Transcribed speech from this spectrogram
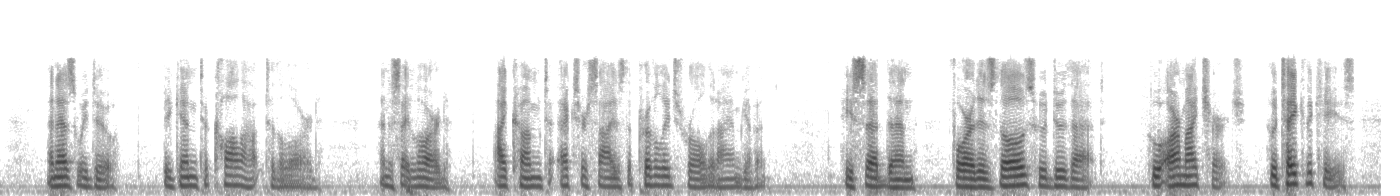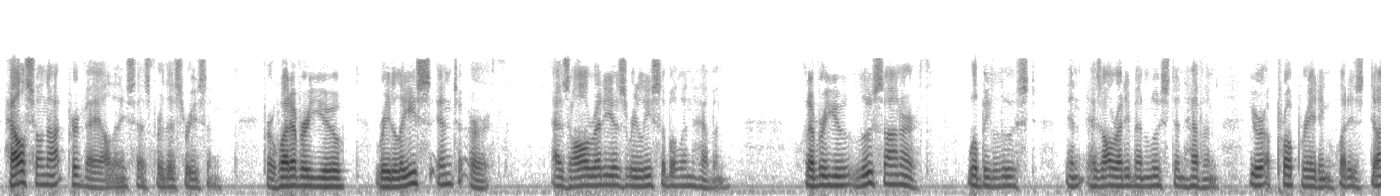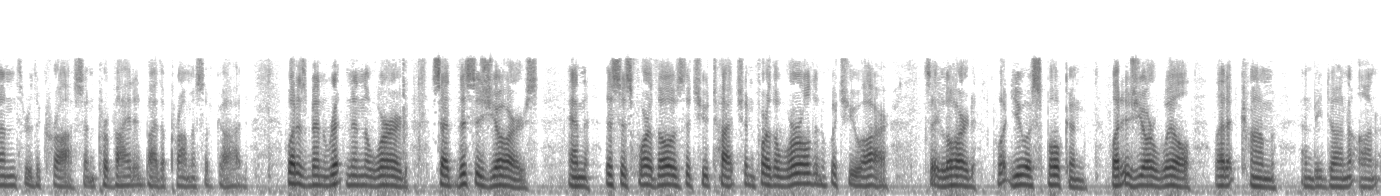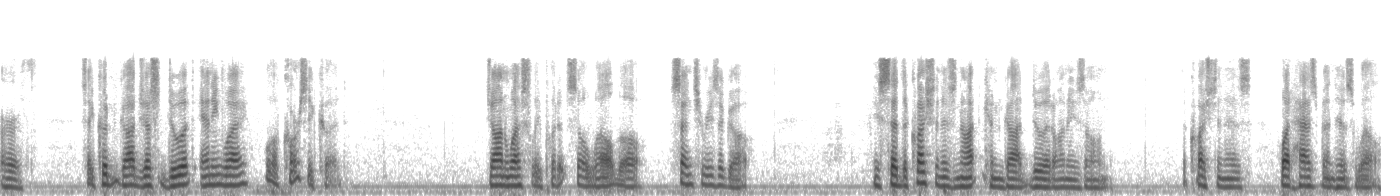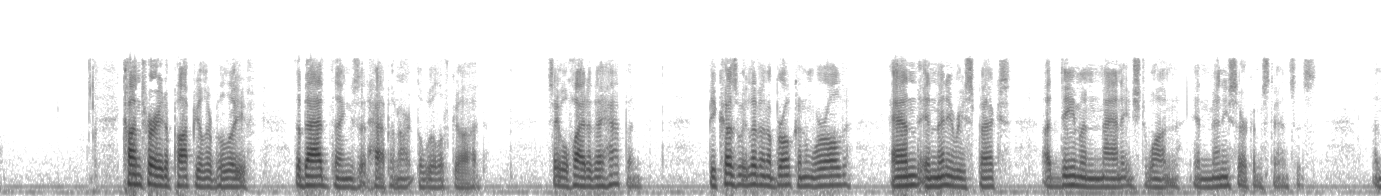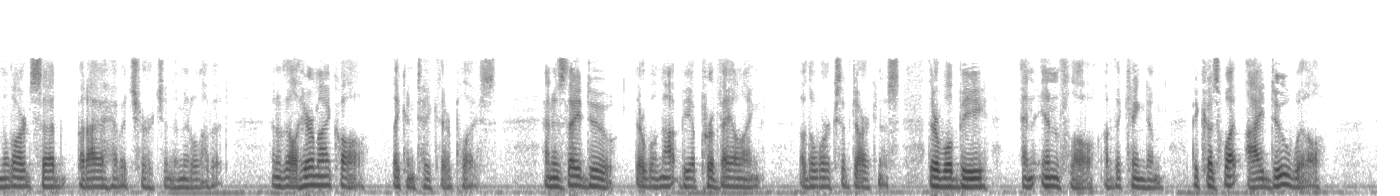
And as we do, begin to call out to the Lord and to say, Lord, I come to exercise the privileged role that I am given. He said then, for it is those who do that, who are my church, who take the keys. Hell shall not prevail. And he says, for this reason. For whatever you release into earth, as already is releasable in heaven, whatever you loose on earth will be loosed and has already been loosed in heaven. You're appropriating what is done through the cross and provided by the promise of God. What has been written in the Word said, This is yours. And this is for those that you touch and for the world in which you are. Say, Lord, what you have spoken, what is your will, let it come and be done on earth. Say, couldn't God just do it anyway? Well, of course he could. John Wesley put it so well, though, centuries ago. He said, the question is not, can God do it on his own? The question is, what has been his will? Contrary to popular belief, the bad things that happen aren't the will of God. Say, well, why do they happen? Because we live in a broken world and, in many respects, a demon managed one in many circumstances. And the Lord said, But I have a church in the middle of it. And if they'll hear my call, they can take their place. And as they do, there will not be a prevailing of the works of darkness. There will be an inflow of the kingdom because what I do will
